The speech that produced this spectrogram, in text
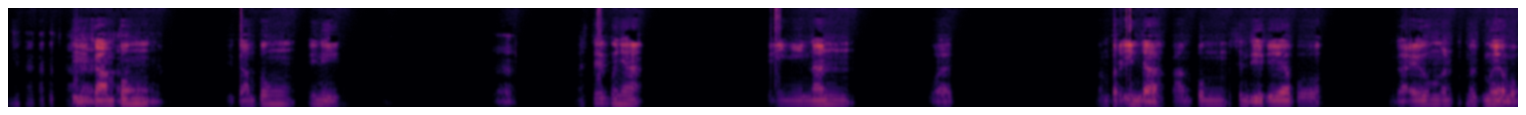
ini saya takut salah di ya, kampung- salah di kampung ini Ya. mesti punya keinginan buat memperindah kampung sendiri apa enggak eh menurutmu ya apa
